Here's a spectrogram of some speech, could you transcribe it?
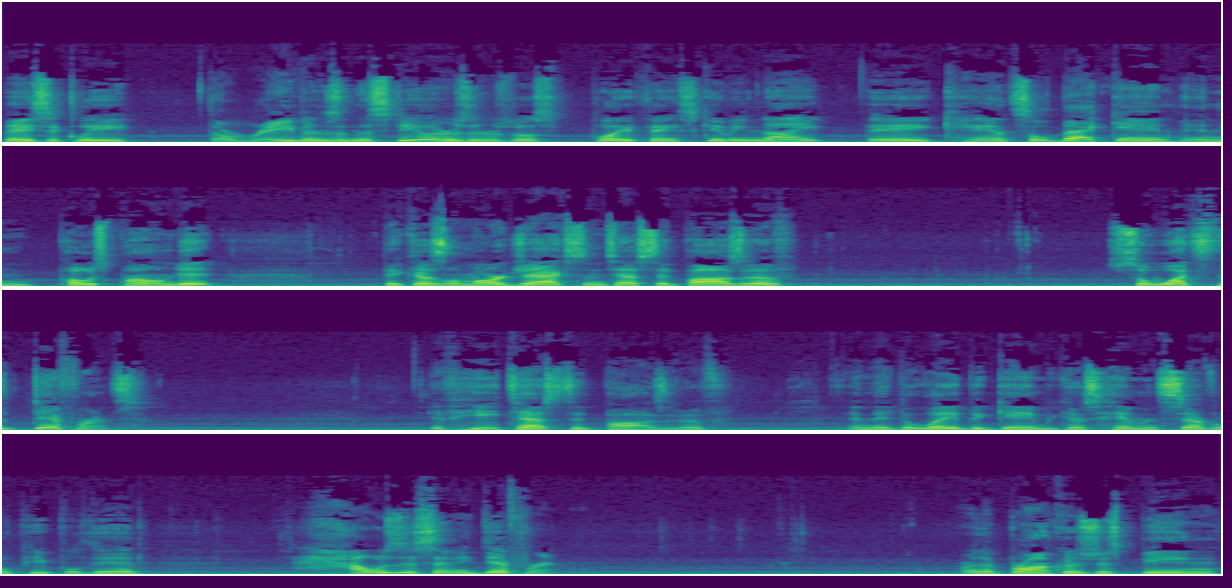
Basically, the Ravens and the Steelers that were supposed to play Thanksgiving night, they canceled that game and postponed it because Lamar Jackson tested positive. So, what's the difference? If he tested positive and they delayed the game because him and several people did, how is this any different? Are the Broncos just being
